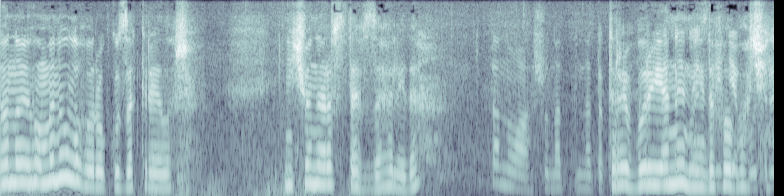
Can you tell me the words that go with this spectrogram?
воно його минулого року закрило ж. Нічого не росте взагалі, так? Да? Та ну а що на, на такій Три бур'янини і до побачення.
